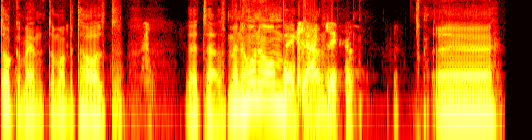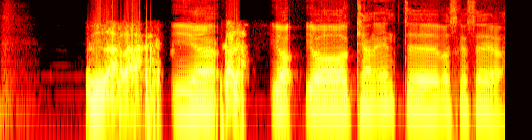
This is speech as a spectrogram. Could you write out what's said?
dokument, de har betalt. Vet. Men hon är Det är ombokad. klart liksom. Eh, Zara. ja, jag, jag kan inte, vad ska jag säga?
